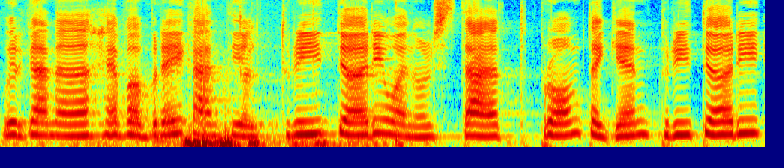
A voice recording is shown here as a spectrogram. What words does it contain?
we're gonna have a break until 3.30 when we'll start prompt again, 3.30.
